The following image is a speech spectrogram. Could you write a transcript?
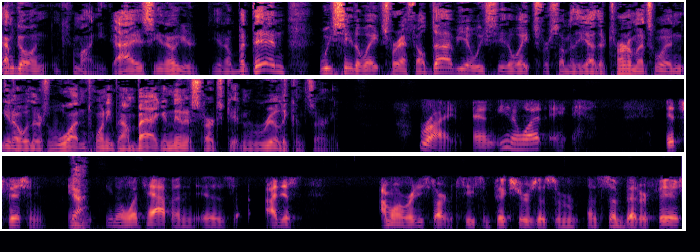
I'm going, come on, you guys, you know, you're, you know, but then we see the weights for FLW. We see the weights for some of the other tournaments when, you know, there's one 20 pound bag and then it starts getting really concerning. Right. And you know what? It's fishing. Yeah. You know what's happened is I just I'm already starting to see some pictures of some of some better fish.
